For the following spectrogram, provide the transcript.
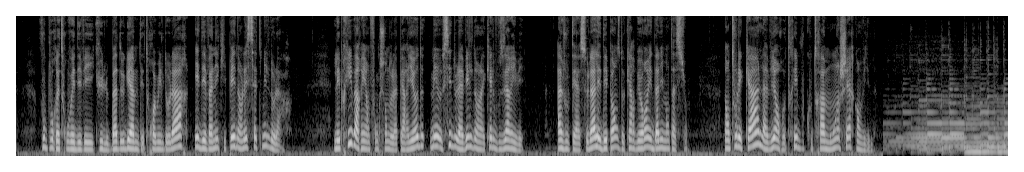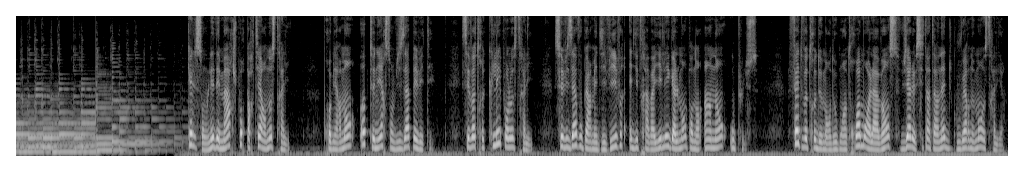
Vous pourrez trouver des véhicules bas de gamme des 3000 dollars et des vannes équipées dans les 7000 dollars. Les prix varient en fonction de la période, mais aussi de la ville dans laquelle vous arrivez. Ajoutez à cela les dépenses de carburant et d'alimentation. Dans tous les cas, la vie en road trip vous coûtera moins cher qu'en ville. Quelles sont les démarches pour partir en Australie? Premièrement, obtenir son visa PVT. C'est votre clé pour l'Australie. Ce visa vous permet d'y vivre et d'y travailler légalement pendant un an ou plus. Faites votre demande au moins trois mois à l'avance via le site internet du gouvernement australien.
